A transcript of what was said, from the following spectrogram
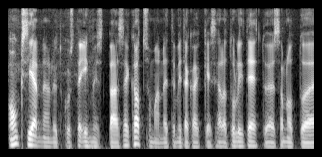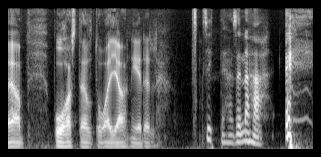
Onko jännää nyt, kun sitten ihmiset pääsee katsomaan, että mitä kaikkea siellä tuli tehtyä ja sanottua ja puuhasteltua ja niin edelleen? Sittenhän se nähdään.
